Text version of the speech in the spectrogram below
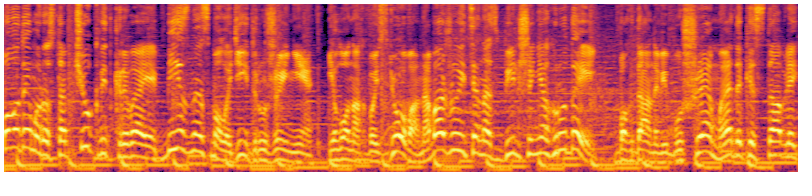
Володимир Остапчук відкриває бізнес молодій дружині. Ілона Гвоздьова наважується на збільшення грудей. Богданові Буше медики ставлять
